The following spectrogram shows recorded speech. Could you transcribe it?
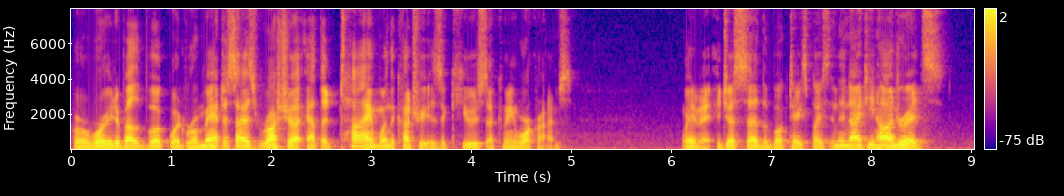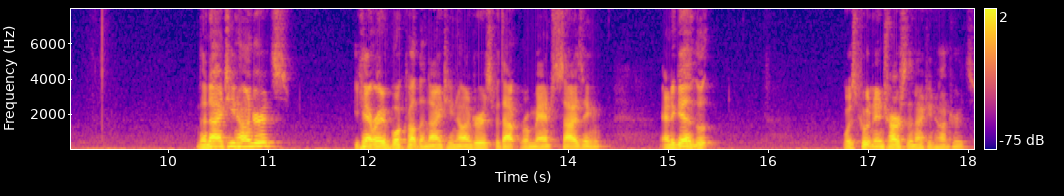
who are worried about the book would romanticize Russia at the time when the country is accused of committing war crimes. Wait a minute, it just said the book takes place in the 1900s. The 1900s? You can't write a book about the 1900s without romanticizing. And again, was Putin in charge of the 1900s?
